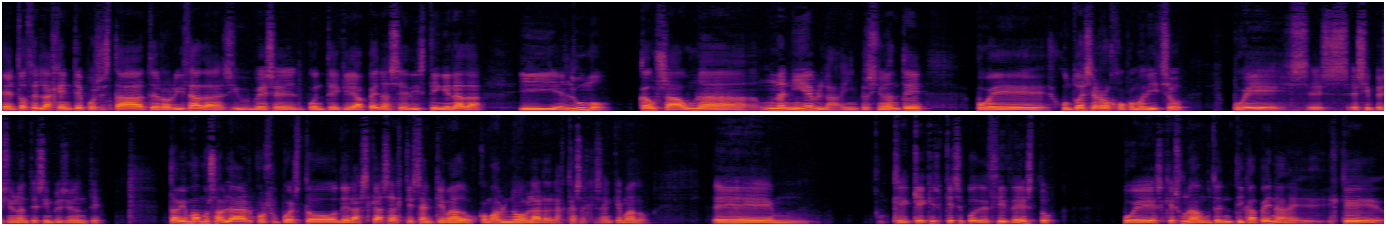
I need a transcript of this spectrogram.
Entonces la gente pues está aterrorizada. Si ves el puente que apenas se distingue nada y el humo causa una, una niebla impresionante, pues junto a ese rojo, como he dicho, pues es, impresionante, es impresionante. También vamos a hablar, por supuesto, de las casas que se han quemado. ¿Cómo no hablar de las casas que se han quemado? Eh, ¿qué, se puede decir de esto? Pues que es una auténtica pena. Es que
